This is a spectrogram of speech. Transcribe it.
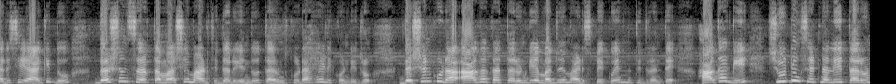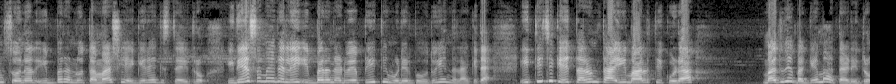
ಪರಿಚಯ ಆಗಿದ್ದು, ದರ್ಶನ್ ಸರ್ ತಮಾಷೆ ಮಾಡುತ್ತಿದ್ದರು ಎಂದು ತರುಣ್ ಕೂಡ ಹೇಳಿಕೊಂಡಿದ್ರು. ದರ್ಶನ್ ಕೂಡ ಆಗಾಗ ತರುಣ್ಗೆ ಮದುವೆ ಮಾಡಿಸಬೇಕು ಎನ್ನುತ್ತಿದ್ರಂತೆ. ಹಾಗಾಗಿ ಶೂಟಿಂಗ್ ಸೆಟ್ನಲ್ಲಿ ತರುಣ್, ಸೋನಲ್ ಇಬ್ಬರನ್ನು ತಮಾಷೆಯಾಗಿ ರೇಗಿಸ್ತಾ ಇದ್ರು. ಇದೇ ಸಮಯದಲ್ಲಿ ಇಬ್ಬರ ನಡುವೆ ಪ್ರೀತಿ ಮೂಡಿರಬಹುದು ಎನ್ನಲಾಗಿದೆ. ಇತ್ತೀಚೆಗೆ ತರುಣ್ ತಾಯಿ ಮಾಲತಿ ಕೂಡ ಮದುವೆ ಬಗ್ಗೆ ಮಾತಾಡಿದ್ರು.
